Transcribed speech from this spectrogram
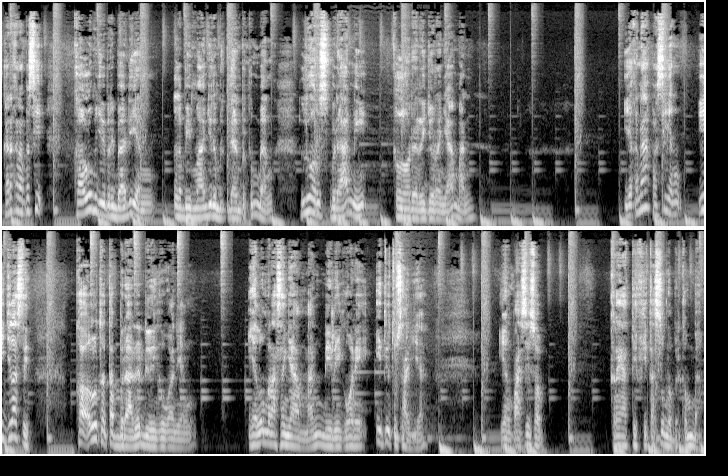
Karena kenapa sih kalau menjadi pribadi yang lebih maju dan, dan berkembang lu harus berani keluar dari zona nyaman. Ya kenapa sih yang iya jelas sih. Kalau lu tetap berada di lingkungan yang ya lu merasa nyaman di lingkungan yang itu itu saja yang pasti sob kreativitas lu nggak berkembang.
